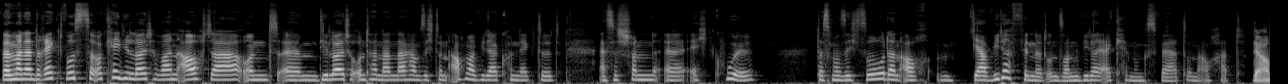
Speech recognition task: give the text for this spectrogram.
weil man dann direkt wusste, okay, die Leute waren auch da und ähm, die Leute untereinander haben sich dann auch mal wieder connected. Es ist schon äh, echt cool dass man sich so dann auch ja, wiederfindet und so einen Wiedererkennungswert dann auch hat. Ja,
